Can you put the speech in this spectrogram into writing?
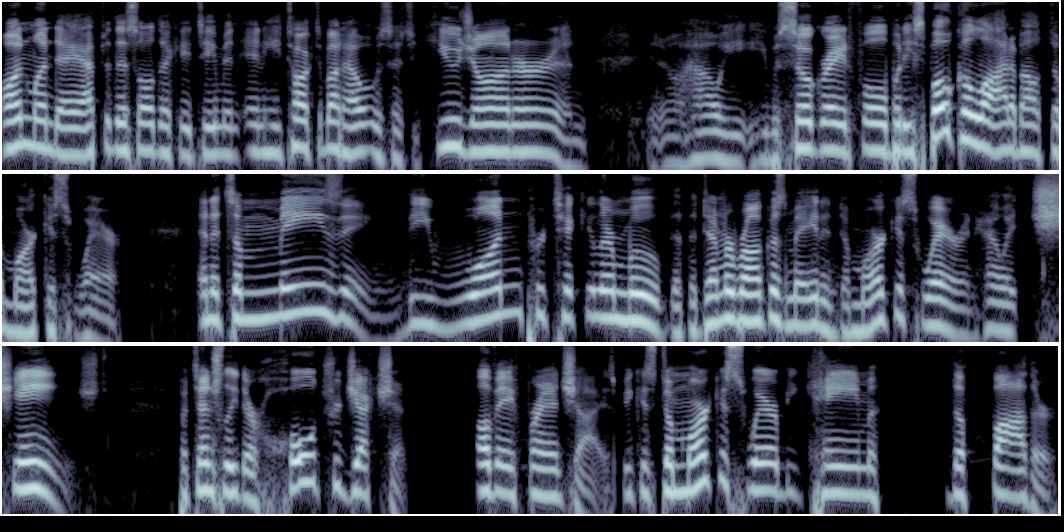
on Monday after this all decade team and, and he talked about how it was such a huge honor and you know how he, he was so grateful, but he spoke a lot about Demarcus Ware. And it's amazing the one particular move that the Denver Broncos made in Demarcus Ware and how it changed potentially their whole trajectory of a franchise because Demarcus Ware became the father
